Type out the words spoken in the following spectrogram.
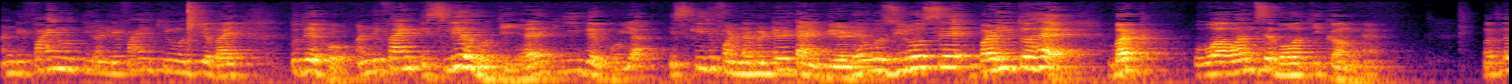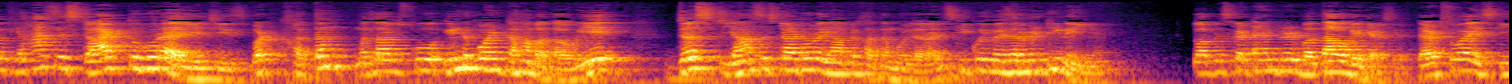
अनडिफाइंड होती है। अनडिफाइंड क्यों होती है भाई? तो देखो अनडिफाइंड इसलिए होती है कि देखो, या इसकी जो फंडामेंटल टाइम पीरियड है, वो ज़ीरो से बड़ी तो है बट वन से बहुत ही कम है। मतलब यहाँ से स्टार्ट तो हो रहा है ये चीज़ बट खत्म मतलब इसको इंड पॉइंट कहाँ बताओगे? ये जस्ट यहाँ से स्टार्ट हो रहा है, यहाँ पे खत्म हो जा रहा है। इसकी कोई मेज़रमेंट ही नहीं है। तो आप इसका टाइम पीरियड बताओगे कैसे? दैट्स वाई इसकी,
